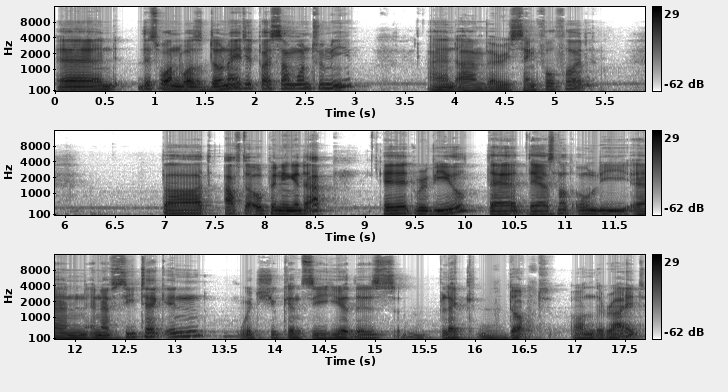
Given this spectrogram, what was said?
And this one was donated by someone to me, and I'm very thankful for it. But after opening it up, it revealed that there's not only an NFC tag in, which you can see here, this black dot on the right.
